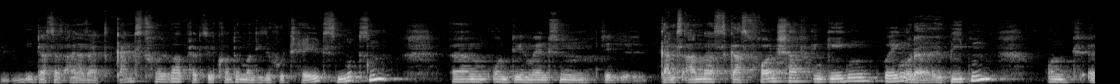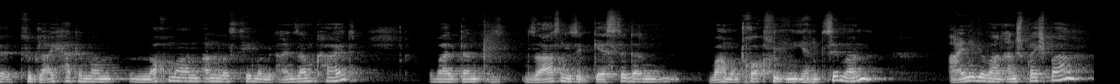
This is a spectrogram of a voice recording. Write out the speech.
dass das einerseits ganz toll war. Plötzlich konnte man diese Hotels nutzen ähm, und den Menschen ganz anders Gastfreundschaft entgegenbringen oder bieten. Und äh, zugleich hatte man nochmal ein anderes Thema mit Einsamkeit, weil dann saßen diese Gäste dann warm und trocken in ihren Zimmern. Einige waren ansprechbar,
